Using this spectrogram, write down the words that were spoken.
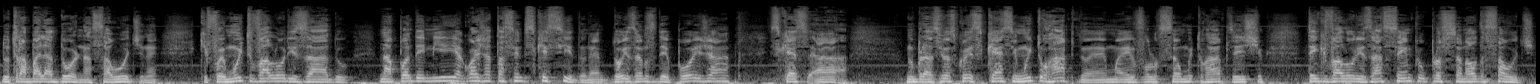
do trabalhador na saúde, né? Que foi muito valorizado na pandemia e agora já está sendo esquecido, né? Dois anos depois já esquece. A, no Brasil as coisas esquecem muito rápido, é uma evolução muito rápida. A gente tem que valorizar sempre o profissional da saúde.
